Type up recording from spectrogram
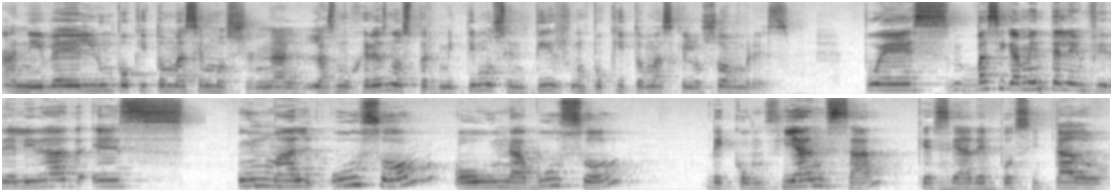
A nivel un poquito más emocional. Las mujeres nos permitimos sentir un poquito más que los hombres. Pues básicamente la infidelidad es un mal uso o un abuso de confianza que se ha depositado,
